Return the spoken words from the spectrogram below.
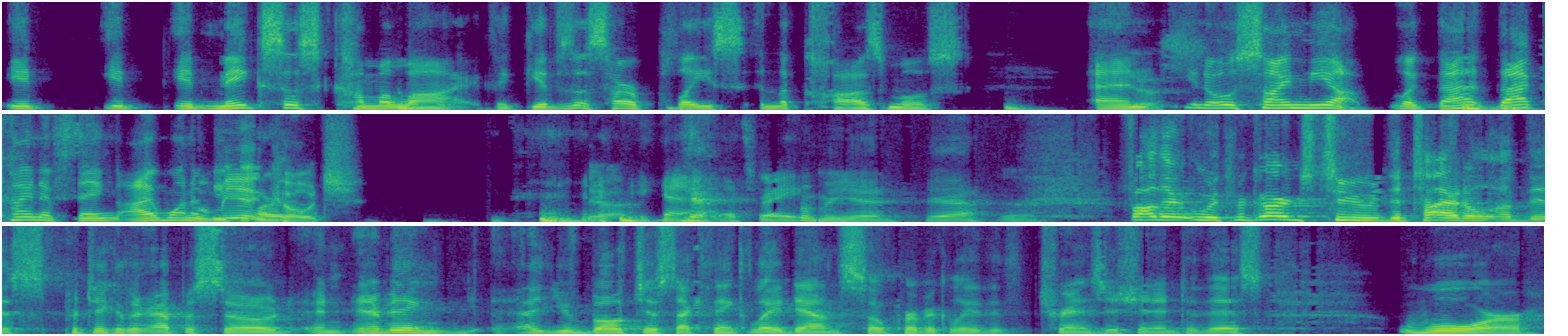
it it it makes us come alive it gives us our place in the cosmos and yes. you know sign me up like that mm-hmm. that kind of thing i want to be me part in, coach Yeah. yeah, yeah, that's right. Put me in. Yeah. yeah. Father, with regards to the title of this particular episode and, and everything uh, you've both just, I think, laid down so perfectly the transition into this war,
